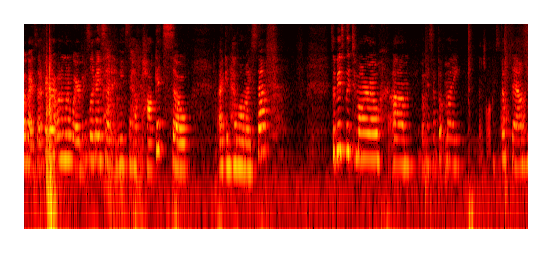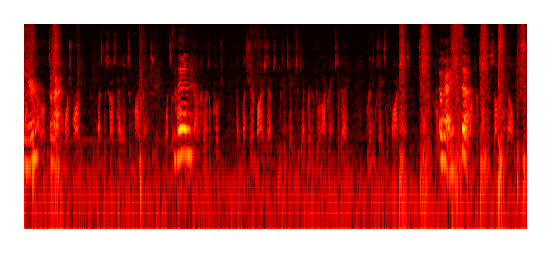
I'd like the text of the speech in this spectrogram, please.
Okay, so I figured out what I'm gonna wear because like I said, it needs to have pockets so I can have all my stuff. So basically tomorrow, um, okay, so I put my stuff down here. Okay. Let's discuss headaches and migraines. What's So the then- our current approach? And let's share five steps you can take to get rid of your migraines today. Grinning face with wide eyes. Okay, so Dr. Sumner Wellness.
